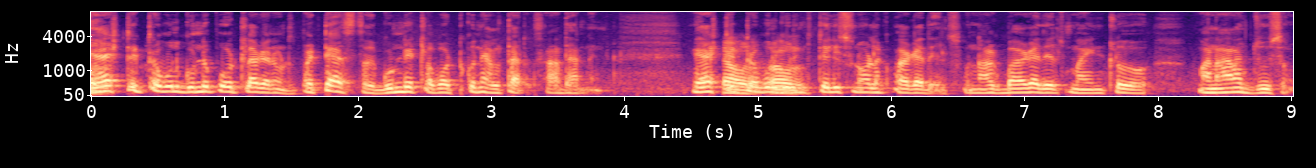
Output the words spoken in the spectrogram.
గ్యాస్ట్రిక్ ట్రబుల్ గుండెపోట్లాగానే ఉంటుంది. పట్టేస్తారు గుండె ఇట్లా పట్టుకుని వెళ్తారు సాధారణంగా. గ్యాస్ట్రిక్ ట్రబుల్ గురించి తెలిసిన వాళ్ళకి బాగా తెలుసు. నాకు బాగా తెలుసు మా ఇంట్లో మా నాన్న చూసాం.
